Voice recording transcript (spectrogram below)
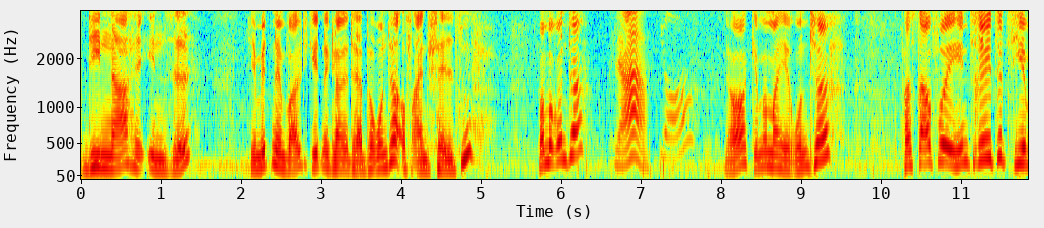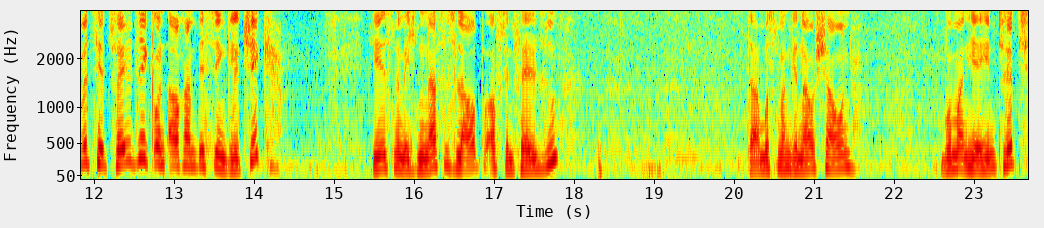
die Nahe Insel. Hier mitten im Wald geht eine kleine Treppe runter auf einen Felsen. Wollen wir runter? Klar. Ja. Ja, gehen wir mal hier runter. Passt auf, wo ihr hintretet. Hier wird es jetzt felsig und auch ein bisschen glitschig. Hier ist nämlich nasses Laub auf den Felsen. Da muss man genau schauen, wo man hier hintritt.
